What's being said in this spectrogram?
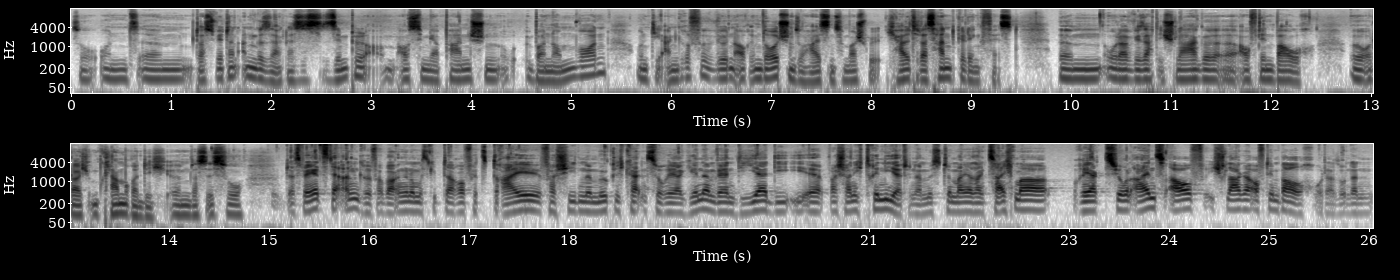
So, und ähm, das wird dann angesagt. Das ist simpel aus dem Japanischen übernommen worden und die Angriffe würden auch im Deutschen so heißen. Zum Beispiel, ich halte das Handgelenk fest. Ähm, oder wie gesagt, ich schlage äh, auf den Bauch äh, oder ich umklammere dich. Ähm, das ist so. Das wäre jetzt der Angriff, aber angenommen, es gibt darauf jetzt drei verschiedene Möglichkeiten zu reagieren, dann wären die ja, die ihr wahrscheinlich trainiert. Und dann müsste man ja sagen, zeig mal Reaktion 1 auf, ich schlage auf den Bauch oder so. Und dann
